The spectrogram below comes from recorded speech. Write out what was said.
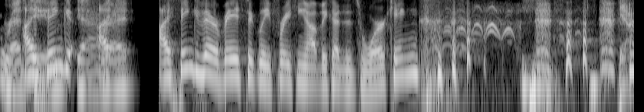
Red I think yeah, I- right. I think they're basically freaking out because it's working. Yeah,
